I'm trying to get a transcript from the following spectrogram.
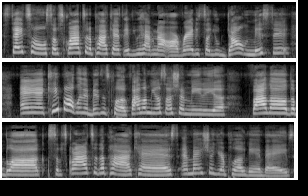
Stay tuned. Subscribe to the podcast if you have not already so you don't miss it. And keep up with the business plug. Follow me on social media. Follow the blog, subscribe to the podcast, and make sure you're plugged in, babes.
